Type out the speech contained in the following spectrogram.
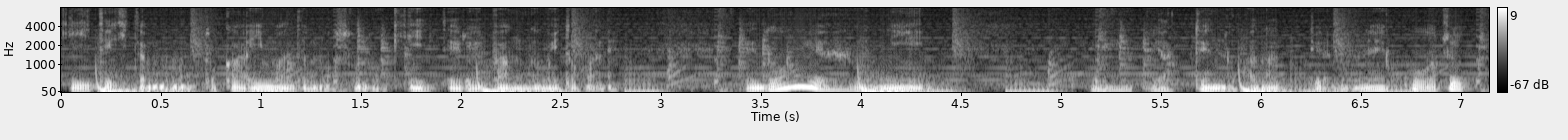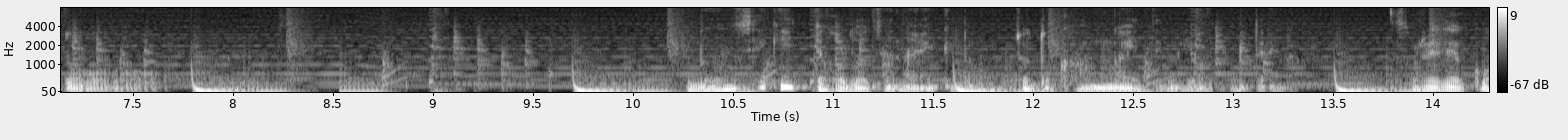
聞いてきたものとか今でもその聞いてる番組とかねでどういうふうに、えやってんのかなっていうのをねこうちょっと分析ってほどじゃないけどちょっと考えてみようみたいな。それでこ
